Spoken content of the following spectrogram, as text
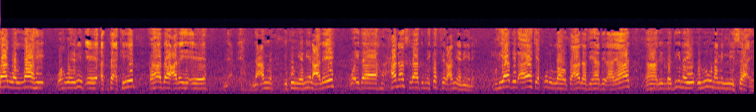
قال والله وهو يريد إيه؟ التأكيد فهذا عليه إيه؟ نعم يكون يمين عليه. وإذا حنس لازم يكفر عن يمينه. وفي هذه الآيات يقول الله تعالى في هذه الآيات آه للذين يؤلون من نسائهم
